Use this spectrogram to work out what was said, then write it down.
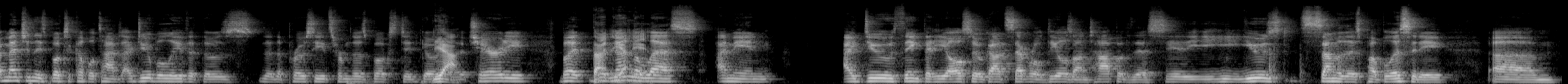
I mentioned these books a couple of times. I do believe that those the, the proceeds from those books did go Yeah. to charity, But That- but yeah, yeah. nonetheless, I mean, I do think that he also got several deals on top of this. He, he used some of this publicity um,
